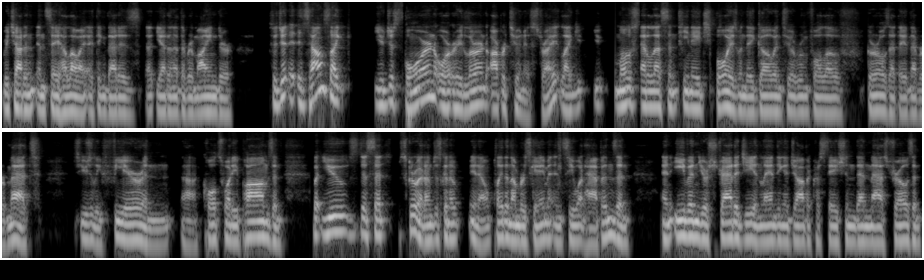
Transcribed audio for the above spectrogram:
reach out and, and say hello. I, I, think that is uh, yet another reminder. So it sounds like you're just born or a learned opportunist, right? Like you, you, most adolescent teenage boys, when they go into a room full of girls that they've never met, it's usually fear and uh, cold, sweaty palms. And but you just said, screw it, I'm just gonna you know play the numbers game and see what happens. And and even your strategy in landing a job at Crustacean, then Mastro's, and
